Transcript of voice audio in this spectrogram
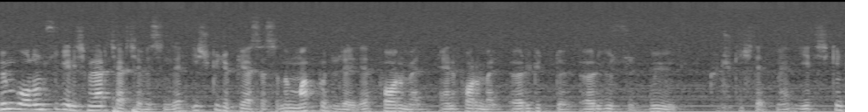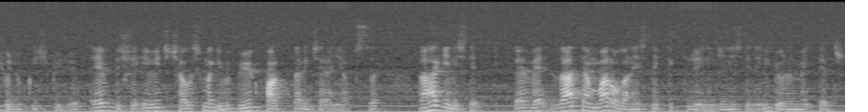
Tüm bu olumsuz gelişmeler çerçevesinde iş gücü piyasasının makro düzeyde formel, enformel, örgütlü, örgütsüz, büyük, küçük işletme, yetişkin çocuk iş gücü, ev dışı, ev içi çalışma gibi büyük farklar içeren yapısı daha genişlettikçe ve zaten var olan esneklik düzeyinin genişlediğini görülmektedir.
